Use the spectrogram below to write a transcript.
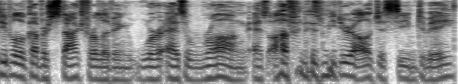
people who cover stocks for a living, were as wrong as often as meteorologists seem to be,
